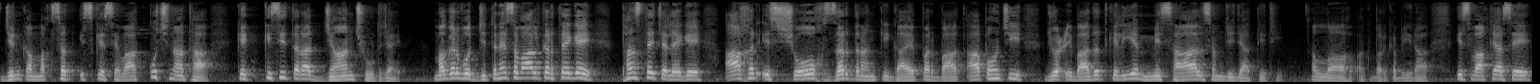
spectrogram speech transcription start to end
جن کا مقصد اس کے سوا کچھ نہ تھا کہ کسی طرح جان چھوٹ جائے۔ مگر وہ جتنے سوال کرتے گئے، پھنستے چلے گئے۔ آخر اس شوخ زرد رنگ کی گائے پر بات آ پہنچی، جو عبادت کے لیے مثال سمجھی جاتی تھی۔ اللہ اکبر کبیرہ۔ اس واقعہ سے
